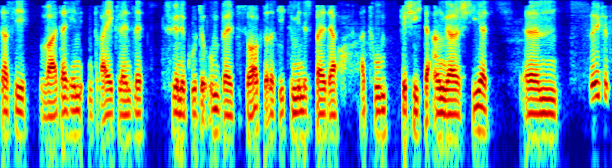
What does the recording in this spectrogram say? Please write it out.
dass sie weiterhin im Dreieckländle für eine gute Umwelt sorgt oder sich zumindest bei der Atomgeschichte engagiert. Ähm, sehe ich jetzt,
